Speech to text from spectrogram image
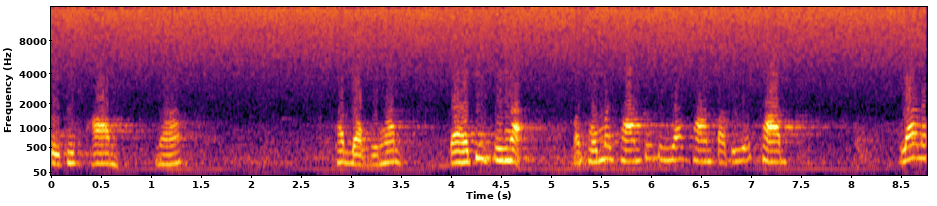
ติดทิทานนะท่านบอกอย่างนั้น แต่ที่จริงอะปฐมฌานทุติยฌานปฏิยฌานและใน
